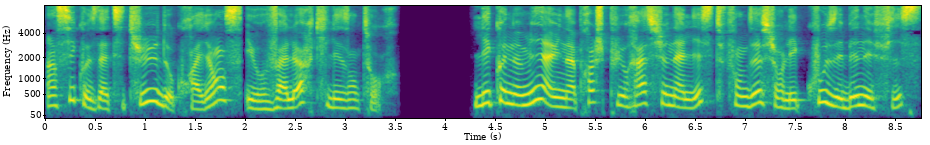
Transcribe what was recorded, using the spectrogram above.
ainsi qu'aux attitudes, aux croyances et aux valeurs qui les entourent. L'économie a une approche plus rationaliste fondée sur les coûts et bénéfices,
